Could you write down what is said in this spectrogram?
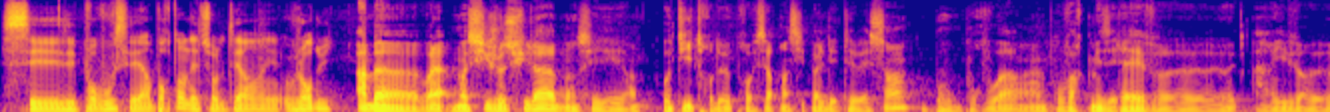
c'est pour vous c'est important d'être sur le terrain aujourd'hui. Ah bah voilà, moi si je suis là, bon c'est au titre de professeur principal des TVS1 pour, pour voir, hein, pour voir que mes élèves euh, arrivent, euh,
